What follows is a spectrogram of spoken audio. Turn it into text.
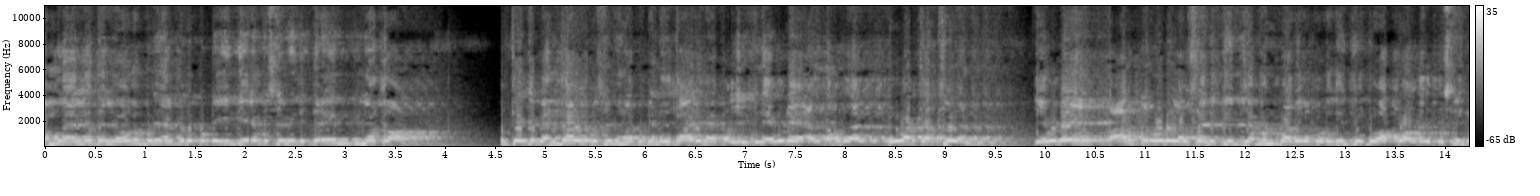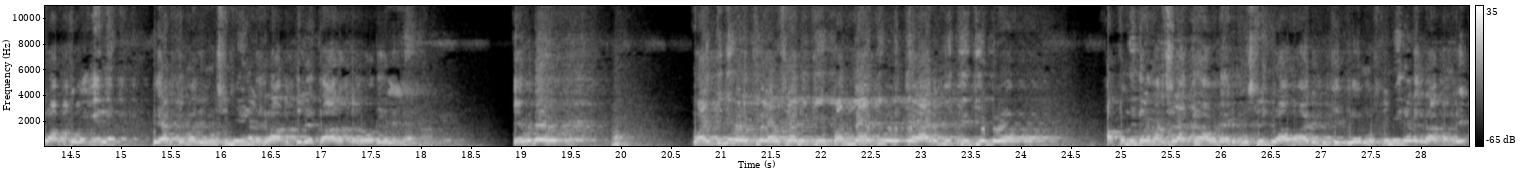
നമ്മളെല്ലാത്തിനും ലോകം മുഴുവൻ അത്ഭുതപ്പെട്ട് ഇന്ത്യയിലെ മുസ്ലിമീങ്ങൾ ഇത്രയും പിന്നോക്കമാണ്? പ്രത്യേകിച്ച് ബംഗാളിലെ മുസ്ലിമുകളെ പറ്റിയാണ് കാര്യമായി പറഞ്ഞിരിക്കുന്നത്. എവിടെ അത് നമ്മൾ ഒരുപാട് ചർച്ചകളാണ്. എവിടെ പാറട്ട റോഡുകൾ അവസാനിക്കുകയും ജമ്മൻ പാതകൾ തുടങ്ങുകയും ചെയ്യുന്നു. അപ്പോൾ അവിടെ ഒരു മുസ്ലിം ഗ്രാമം തുടങ്ങിയെന്ന് വിചാരിച്ചാൽ മതി. മുസ്ലിങ്ങളുടെ ഗ്രാമത്തിലെ താറട്ട റോഡുകളില്ല. എവിടെ വൈദ്യുതി വിളക്കുകൾ അവസാനിക്കുകയും പഞ്ചായത്ത് വിളക്കുകൾ ആരംഭിക്കുകയും ചെയ്യുമ്പോൾ അപ്പം നിങ്ങൾ മനസ്സിലാക്കുന്നത് അവിടെ ഒരു മുസ്ലിം ഗ്രാമം ആരംഭിച്ചിട്ടില്ല. മുസ്ലിമീങ്ങളുടെ ഗ്രാമങ്ങളിൽ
